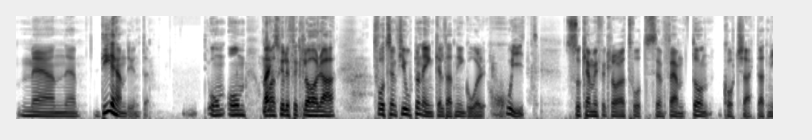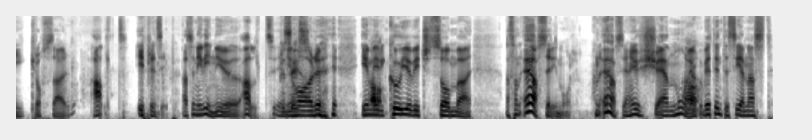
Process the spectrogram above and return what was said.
men eh, det hände ju inte. Om, om, om man skulle förklara 2014 enkelt att ni går skit, så kan man förklara 2015 kort sagt att ni krossar allt i princip. Alltså ni vinner ju allt. Precis. Ni har Emir Ja. Kujovic som bara, alltså han öser in mål. Han öser, han gör 21 mål. Ja. Jag vet inte senast,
